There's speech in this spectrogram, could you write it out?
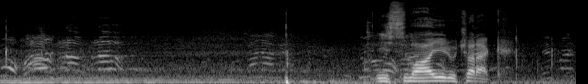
bu. Bravo bravo bravo. İsmail uçarak. Defans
